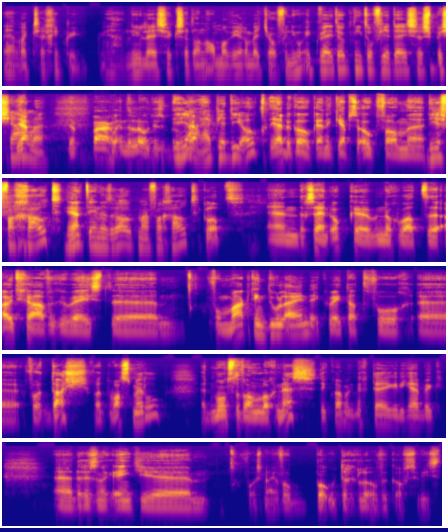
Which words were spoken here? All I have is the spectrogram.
Ja, wat ik zeg, ik, ja, nu lees ik ze dan allemaal weer een beetje overnieuw. Ik weet ook niet of je deze speciale... Ja, de parel in de lotusbloem. Ja, Ja, heb je die ook? die heb ik ook. En ik heb ze ook van... eh, Die is van goud, Ja. niet in het rood, maar van goud. klopt. En er zijn ook eh, nog wat eh, uitgaven geweest eh, voor marketingdoeleinden. Ik weet dat voor, eh, voor Dash, wat wasmiddel. Het monster van Loch Ness, die kwam ik nog tegen, die heb ik. Er is er nog eentje, eh, volgens mij voor boter geloof ik, of zoiets.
